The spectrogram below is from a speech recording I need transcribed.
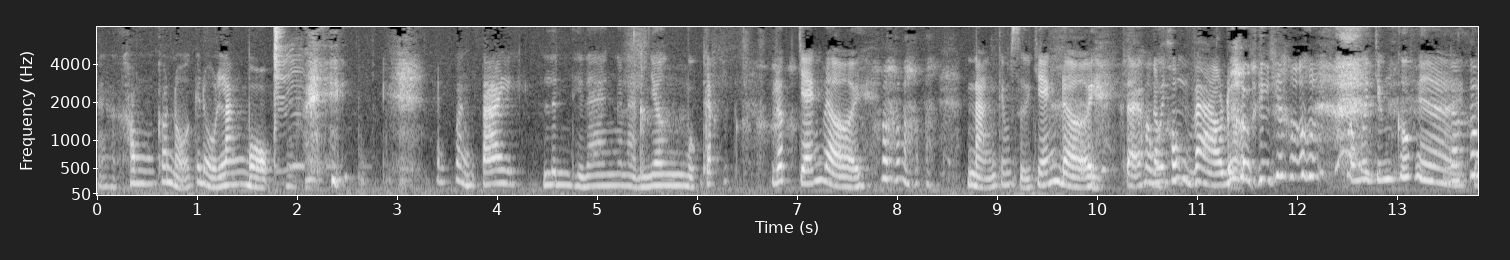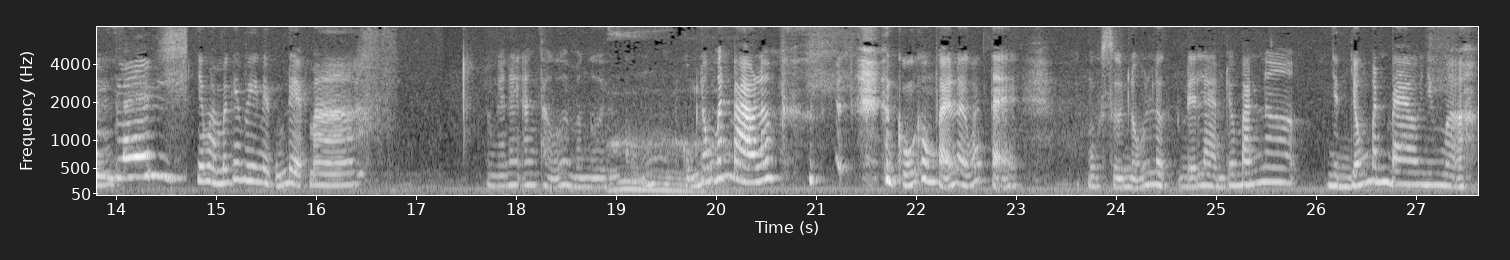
À, Không có nổi cái đồ lăn bột bằng tay. Linh thì đang làm nhân một cách rất chán đời. Nặng trong sự chán đời. Tại không nó có không vào được. Không có trứng cút nha nó không blend. Nhưng mà mấy cái viên này cũng đẹp mà Nga đang ăn thử rồi mọi người cũng cũng giống bánh bao lắm. Cũng không phải là quá tệ. Một sự nỗ lực để làm cho bánh nó nhìn giống bánh bao nhưng mà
